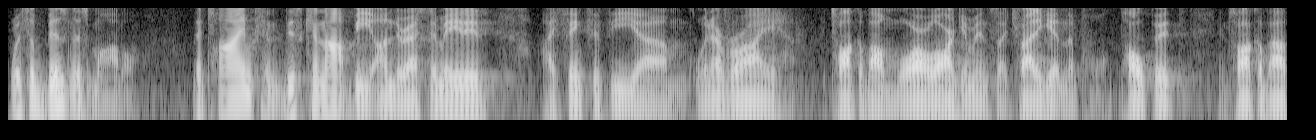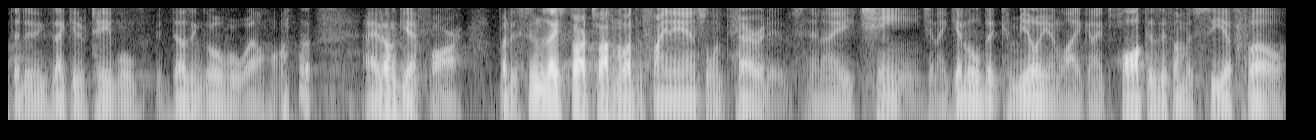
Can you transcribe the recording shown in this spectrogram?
with a business model. The time can, this cannot be underestimated. I think that the, um, whenever I talk about moral arguments, I try to get in the pulpit and talk about that at executive tables, it doesn't go over well. I don't get far. But as soon as I start talking about the financial imperatives and I change and I get a little bit chameleon-like and I talk as if I'm a CFO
